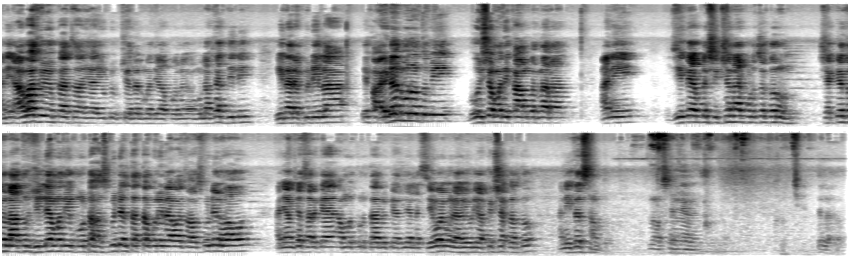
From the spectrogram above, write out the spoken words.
आणि आवाज विवेकाचा या युट्यूब चॅनलमध्ये आपण मुलाखत दिली. येणाऱ्या पिढीला एक आयडल म्हणून तुम्ही भविष्यामध्ये काम करणार आहात. आणि जे काही आपलं शिक्षण आहे पुढचं करून शक्यतो लातूर जिल्ह्यामध्ये एक मोठं हॉस्पिटल तत्तापुरी नावाचं हॉस्पिटल व्हावं. आणि आमच्यासारख्या अहमदपूर तालुक्यातल्याला सेवा मिळावी एवढी अपेक्षा करतो आणि इथंच थांबतो. नमस्कार. चला.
